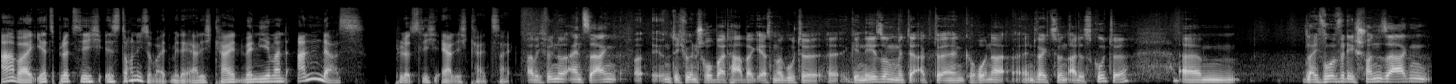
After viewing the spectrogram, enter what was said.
Aber jetzt plötzlich ist doch nicht so weit mit der Ehrlichkeit, wenn jemand anders plötzlich Ehrlichkeit zeigt. Aber ich will nur eins sagen, äh, und ich wünsche Robert Habeck erstmal gute äh, Genesung mit der aktuellen Corona-Infektion, alles Gute. Ähm, gleichwohl würde ich schon sagen,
